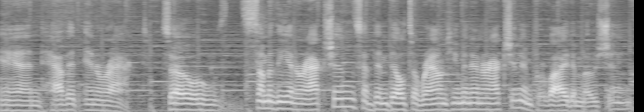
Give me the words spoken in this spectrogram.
and have it interact. So some of the interactions have been built around human interaction and provide emotions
